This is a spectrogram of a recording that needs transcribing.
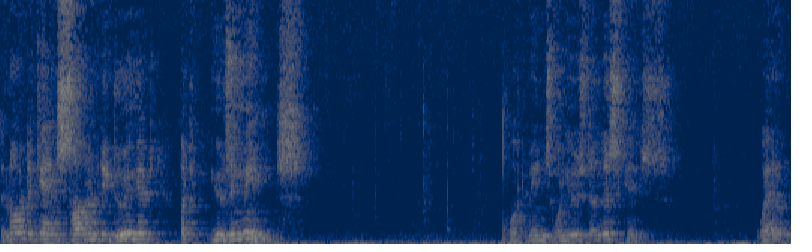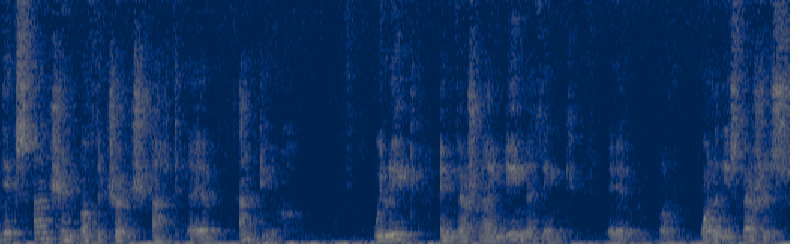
The Lord again sovereignly doing it, but using means. What means were used in this case? Well, the expansion of the church at um, Antioch. We read in verse 19, I think, uh, or one of these verses.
